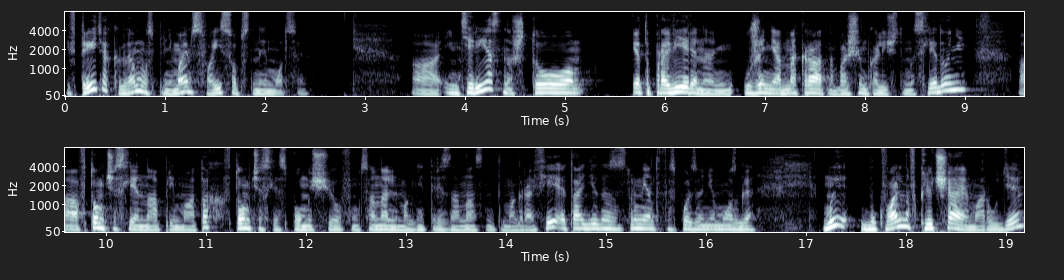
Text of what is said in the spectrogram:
и в-третьих, когда мы воспринимаем свои собственные эмоции. Интересно, что это проверено уже неоднократно большим количеством исследований, а, в том числе на приматах, в том числе с помощью функциональной магниторезонансной томографии. Это один из инструментов использования мозга. Мы буквально включаем орудие,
